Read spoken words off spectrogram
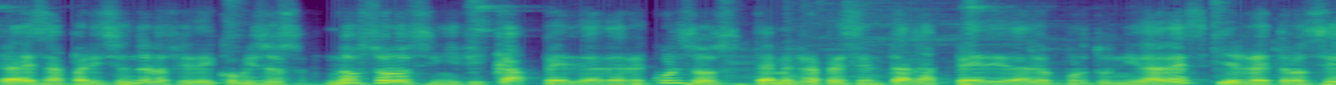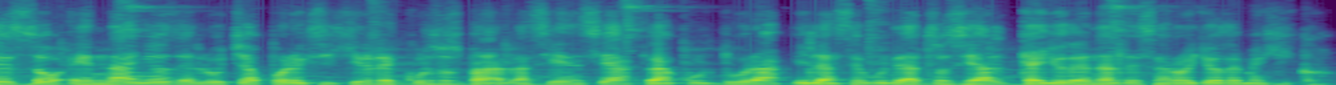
la desaparición de los fideicomisos no solo significa pérdida de recursos, también representa la pérdida de oportunidades y el retroceso en años de lucha por exigir recursos para la ciencia, la cultura y la seguridad social que ayuden al desarrollo de México.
